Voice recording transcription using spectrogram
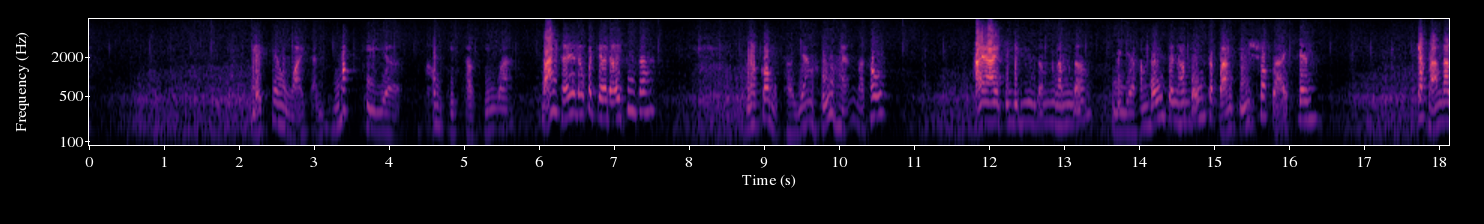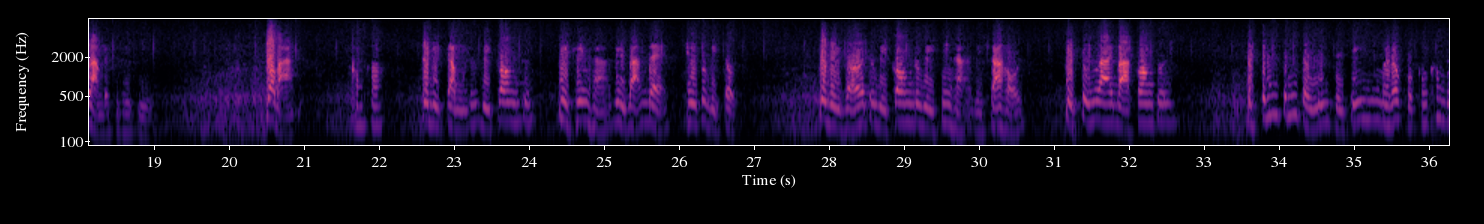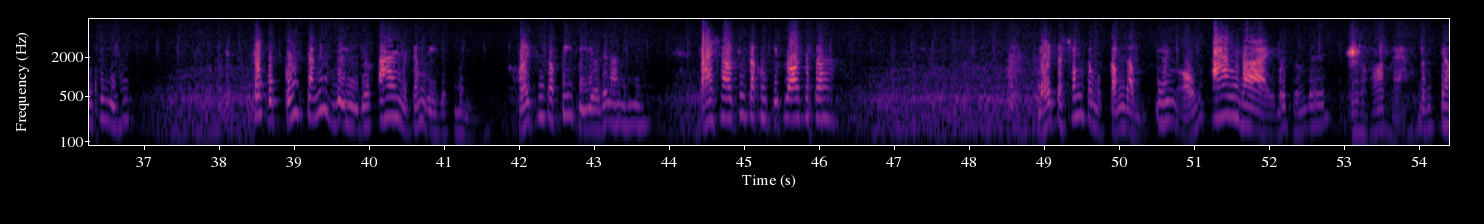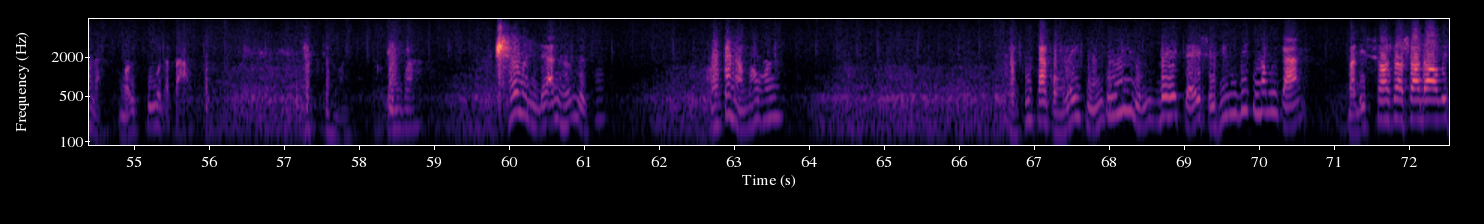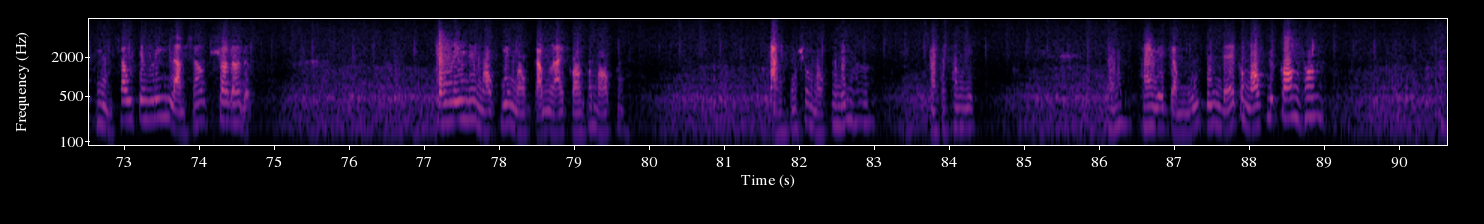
để theo ngoại cảnh mất thì giờ không kịp thời chuyển qua. bản thể đâu có chờ đợi chúng ta. Nó có một thời gian hữu hạn mà thôi. Ai ai cũng bao nhiêu năm năm đó. Bây giờ 24 trên 24 các bạn chỉ soát lại xem. Các bạn đã làm được việc gì? Cho bạn. Không có. Tôi vì chồng tôi, vì con tôi, vì thiên hạ, vì bạn bè, chưa có vì tôi. Tôi vì vợ tôi, vì con tôi, vì thiên hạ, vì xã hội thì tương lai bà con tôi. Tôi tính tính từ ly, từ tí, nhưng mà rốt cuộc cũng không được cái gì hết. Rốt cuộc cũng chẳng vì được ai mà chẳng vì được mình. Hỏi chúng ta phí thì giờ để làm gì? Tại sao chúng ta không kịp lo cho ta? Để ta sống trong một cộng đồng yên ổn, an bài bởi thượng đế. Rõ ràng, đấng cha là mở chúa đã tạo. Giúp cho mọi người tiến hóa thế mình để ảnh hưởng người khác. Hỏi cái nào mau hơn? Và chúng ta còn lấy những cái lý luận bê trễ sự hiểu biết nông cạn mà đi so so so đo với chiều sâu chân lý làm sao so đo được? Chân lý nếu một với một cộng lại còn có một thằng con số một nó đúng hơn. Ta phải thông nhất hai vợ chồng ngủ chung để có một đứa con thôi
